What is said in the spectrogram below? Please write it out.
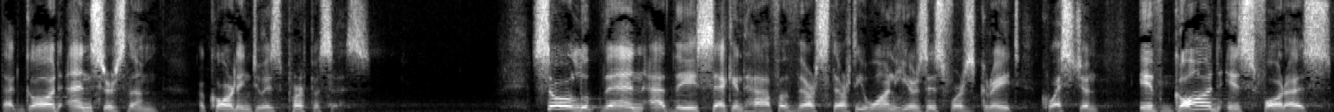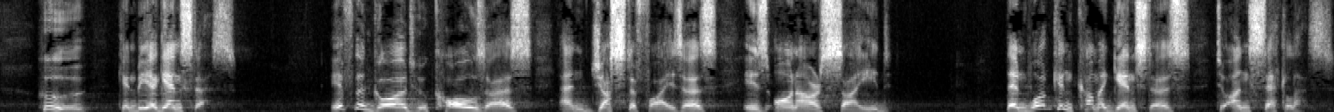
that God answers them according to his purposes. So look then at the second half of verse 31. Here's his first great question If God is for us, who can be against us? If the God who calls us and justifies us is on our side, then what can come against us to unsettle us?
